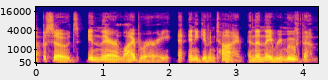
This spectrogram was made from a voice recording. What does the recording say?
episodes in their library at any given time, and then they removed them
